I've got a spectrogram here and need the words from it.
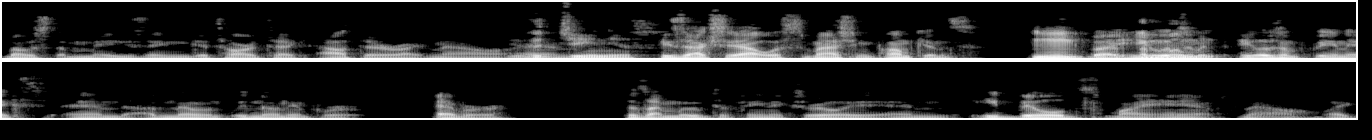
most amazing guitar tech out there right now. He's a genius. He's actually out with Smashing Pumpkins, Mm. but he the lives in, he lives in Phoenix, and I've known we've known him forever since I moved to Phoenix, really. And he builds my amps now, like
